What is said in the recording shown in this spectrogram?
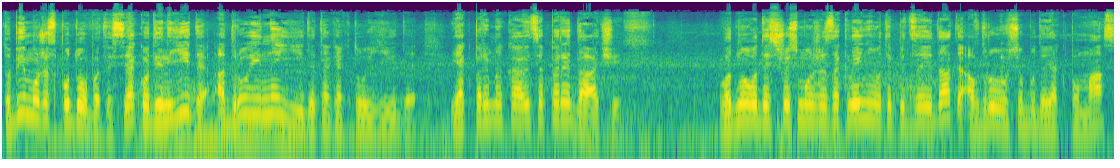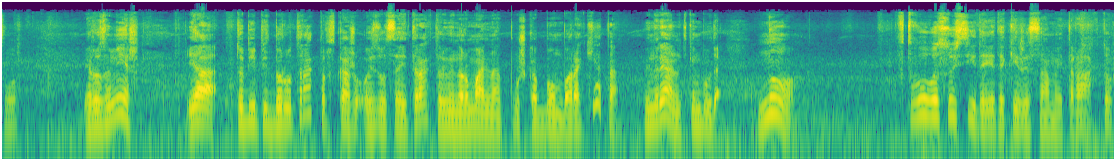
тобі може сподобатись, як один їде, а другий не їде так, як той їде, як перемикаються передачі. В одного десь щось може заклинювати, підзаїдати, а в другого все буде як по маслу. І розумієш, я тобі підберу трактор, скажу, ось оцей трактор, він нормальна пушка, бомба, ракета, він реально таким буде. Но в твого сусіда є такий же самий трактор.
